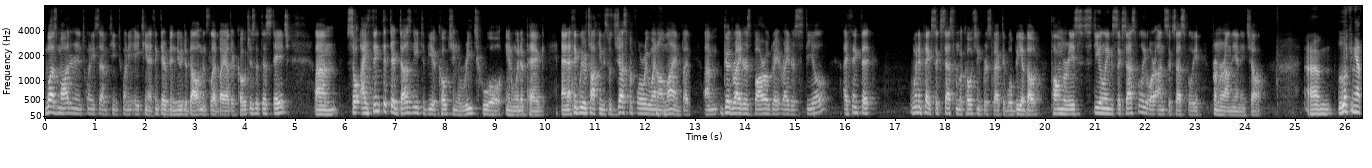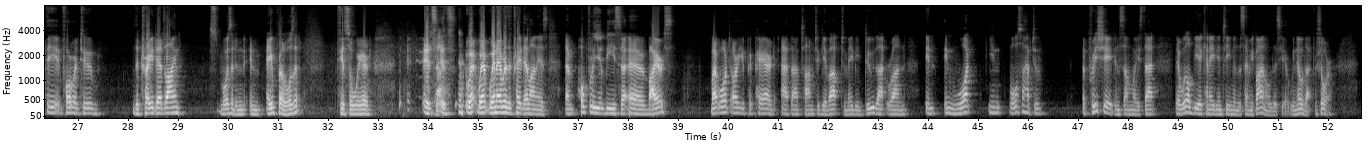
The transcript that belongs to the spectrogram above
was modern in 2017, 2018. I think there have been new developments led by other coaches at this stage. Um, so I think that there does need to be a coaching retool in Winnipeg. And I think we were talking, this was just before we went online, but um, good writers borrow, great writers steal. I think that Winnipeg's success from a coaching perspective will be about Paul Maurice stealing successfully or unsuccessfully from around the NHL. Um, looking at the forward to the trade deadline, was it in, in April? Was it? Feels so weird. It's yeah. it's whenever the trade deadline is. Um, hopefully you'll be uh, buyers but what are you prepared at that time to give up to maybe do that run in in what you also have to appreciate in some ways that there will be a Canadian team in the semifinal this year. We know that for sure.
